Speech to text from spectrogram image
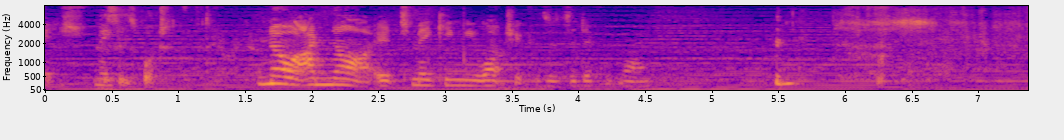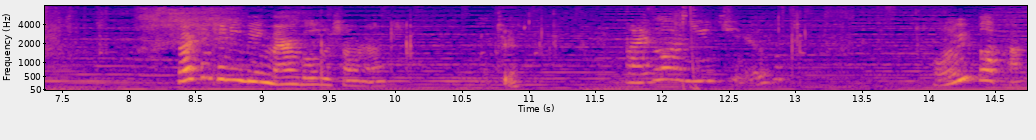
It's Because making. he's watching the video again. No, I'm not. It's making me watch it because it's a different one. Should I continue being Marigold or someone else? Okay. Can I go on YouTube? I want to be Black Panther.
